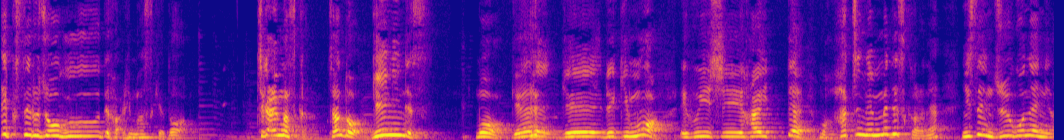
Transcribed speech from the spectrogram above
エクセル上宮ではありますけど違いますから。ちゃんと芸人です。もう芸芸歴も FEC 入ってもう8年目ですからね。2015年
